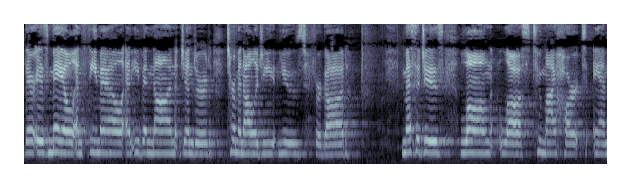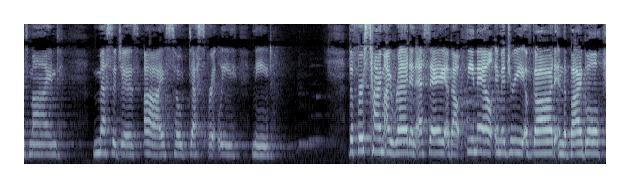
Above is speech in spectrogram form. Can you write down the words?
There is male and female and even non-gendered terminology used for God. Messages long lost to my heart and mind. Messages I so desperately need. The first time I read an essay about female imagery of God in the Bible,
